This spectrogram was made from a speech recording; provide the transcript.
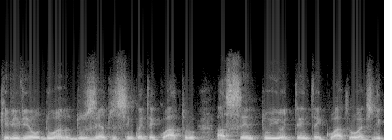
que viveu do ano 254 a 184 a.C.,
